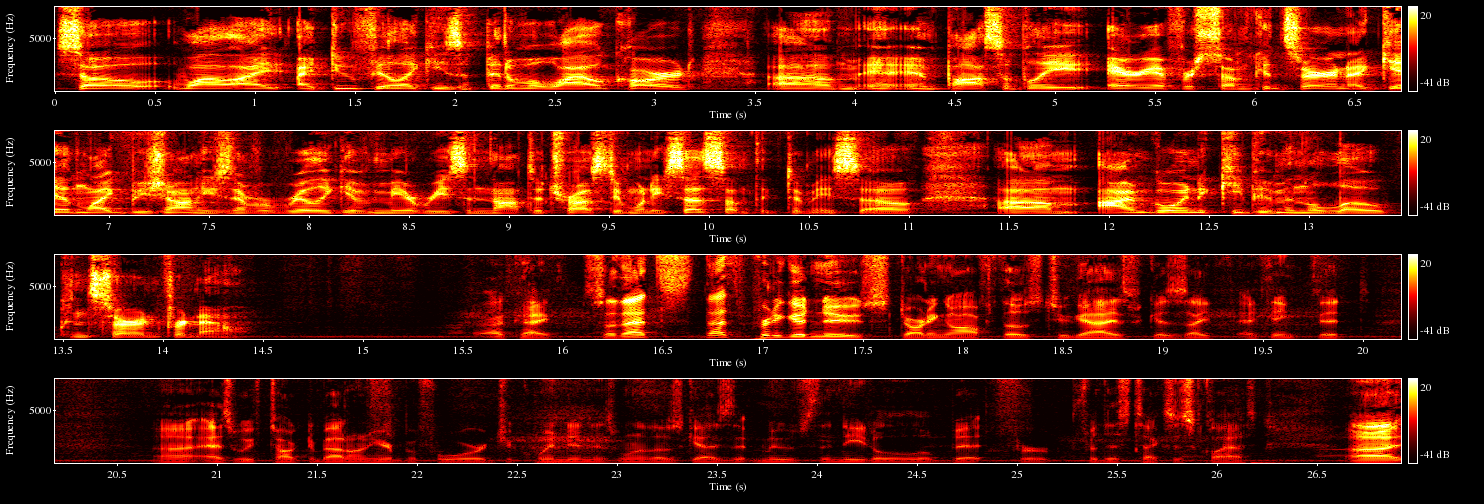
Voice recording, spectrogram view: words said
So while I, I do feel like he's a bit of a wild card um, and, and, possibly area for some concern, again, like Bijan, he's never really given me a reason not to trust him when he says something to me. So um, I'm going to keep him in the low concern for now. Okay, so that's that's pretty good news starting off those two guys because I, I think that uh, as we've talked about on here before, Ja'Quinden is one of those guys that moves the needle a little bit for, for this Texas class. Uh,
